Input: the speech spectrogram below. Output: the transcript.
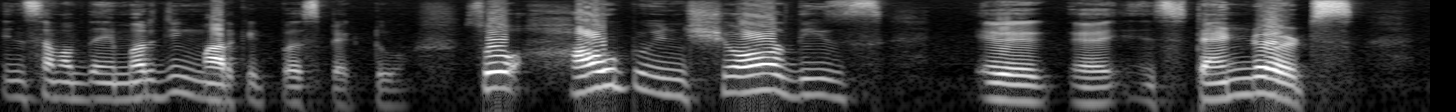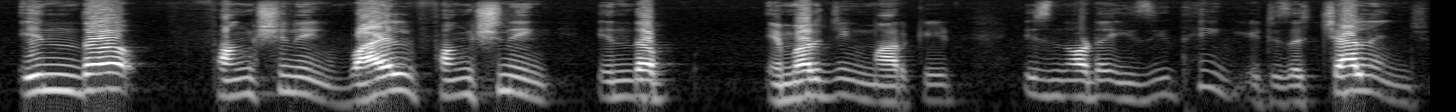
in some of the emerging market perspective. So, how to ensure these uh, uh, standards in the functioning while functioning in the emerging market is not an easy thing, it is a challenge,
